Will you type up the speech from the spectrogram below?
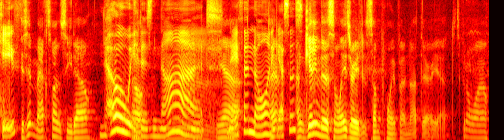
Keith? Is it Max von Sydow? No, it oh. is not. Mm, yeah. Nathan, Nolan, I- guesses? I'm getting to this in Laser Age at some point, but I'm not there yet. It's been a while.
